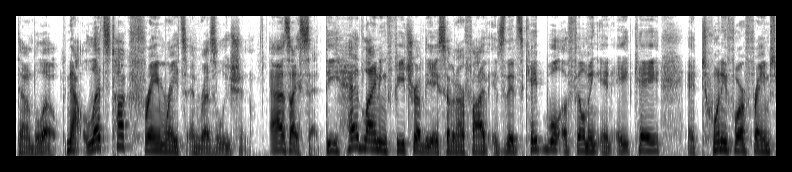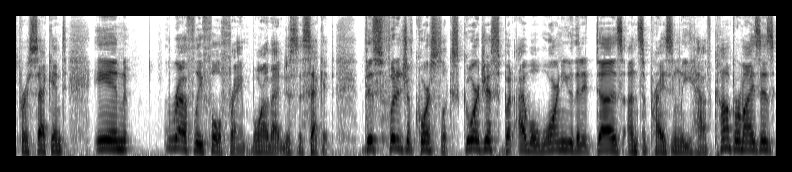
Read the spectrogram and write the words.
down below. Now, let's talk frame rates and resolution. As I said, the headlining feature of the A7R5 is that it's capable of filming in 8K at 24 frames per second in roughly full frame. More on that in just a second. This footage, of course, looks gorgeous, but I will warn you that it does, unsurprisingly, have compromises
